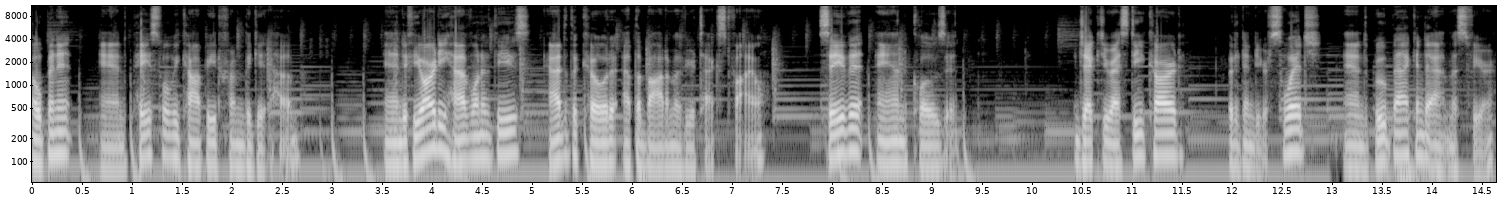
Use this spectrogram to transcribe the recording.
Open it and paste what we copied from the GitHub. And if you already have one of these, add the code at the bottom of your text file. Save it and close it. Eject your SD card, put it into your switch, and boot back into Atmosphere.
